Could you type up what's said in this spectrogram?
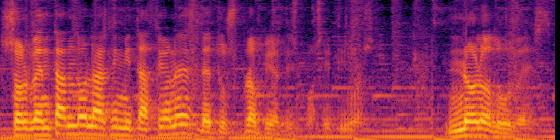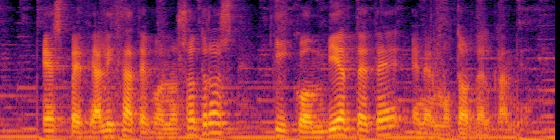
solventando las limitaciones de tus propios dispositivos. No lo dudes, especialízate con nosotros y conviértete en el motor del cambio.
